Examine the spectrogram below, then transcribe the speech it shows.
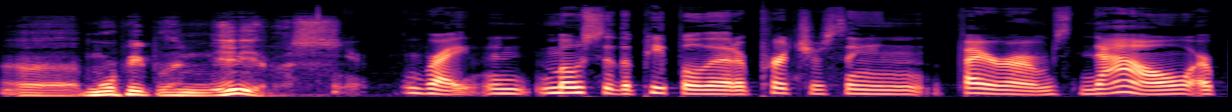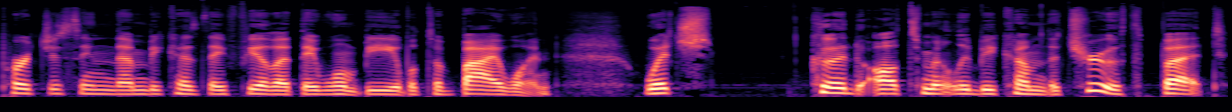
uh, more people than any of us. Right. And most of the people that are purchasing firearms now are purchasing them because they feel that they won't be able to buy one, which could ultimately become the truth. But,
